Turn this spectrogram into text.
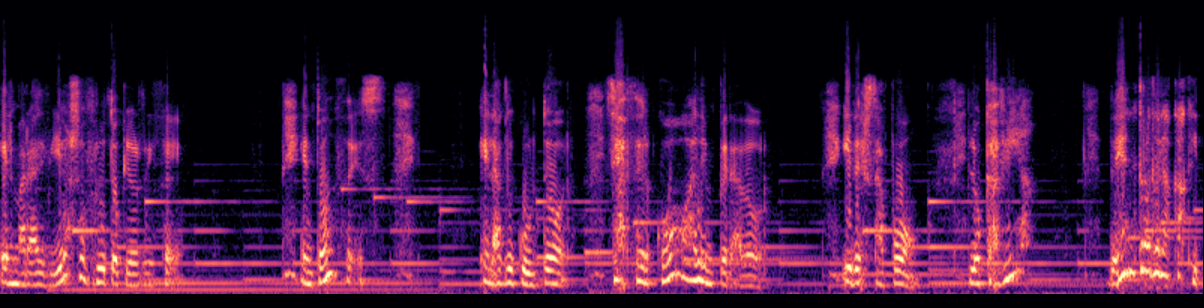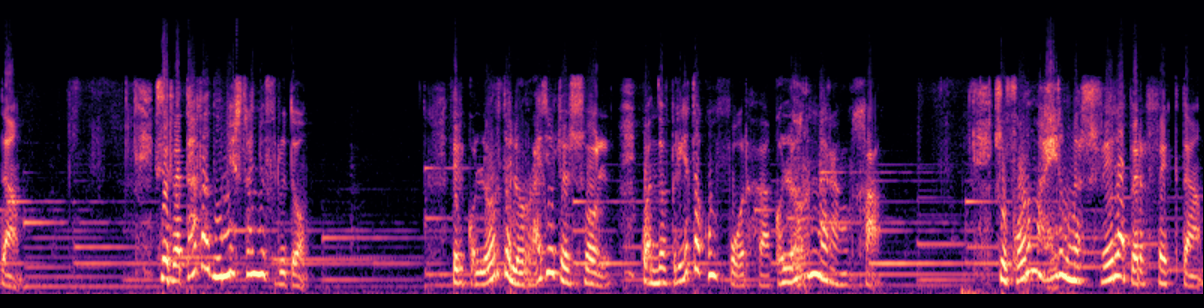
el maravilloso fruto que os dije. Entonces el agricultor se acercó al emperador y destapó lo que había dentro de la cajita. Se trataba de un extraño fruto, del color de los rayos del sol, cuando aprieta con fuerza, color naranja. Su forma era una esfera perfecta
